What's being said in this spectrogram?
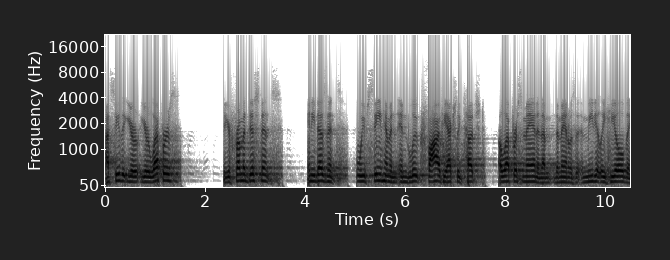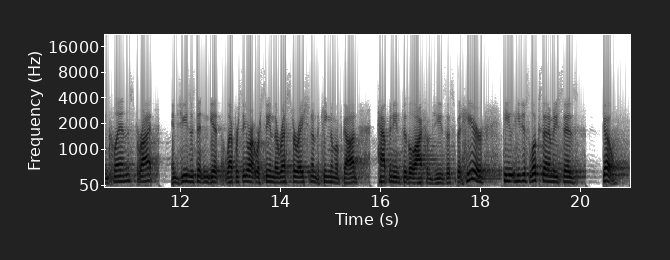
I see that you're, you're lepers, that you're from a distance. And he doesn't, we've seen him in, in Luke 5, he actually touched a leprous man, and the, the man was immediately healed and cleansed, right? And Jesus didn't get leprosy, right? We're seeing the restoration of the kingdom of God happening through the life of Jesus. But here, he, he just looks at him and he says, Go.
